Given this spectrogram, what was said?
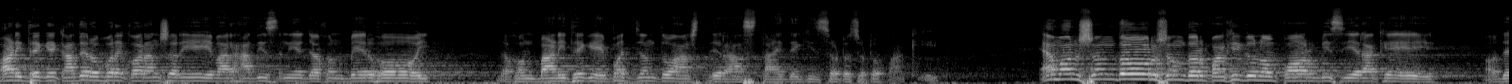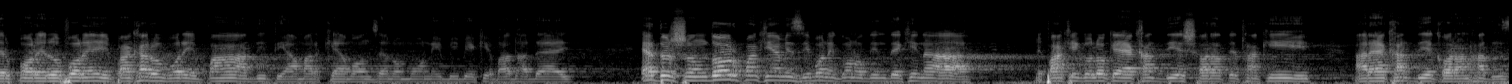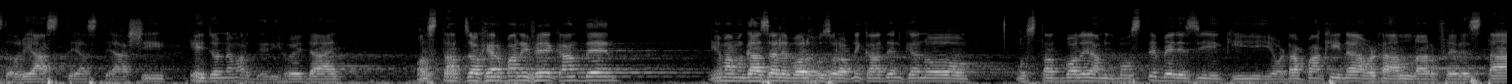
বাড়ি থেকে কাঁধের উপরে কোরআন শরীফ আর হাদিস নিয়ে যখন বের হই যখন বাড়ি থেকে এ পর্যন্ত আসতে রাস্তায় দেখি ছোট ছোট পাখি। এমন সুন্দর সুন্দর পাখিগুলো পর বিছিয়ে রাখে। ওদের পরের ওপরে, পাখার ওপরে পা দিতে আমার কেমন যেন মনে বিবেকে বাধা দেয়। এত সুন্দর পাখি আমি জীবনে কোনোদিন দেখি না। পাখিগুলোকে এক হাত দিয়ে সরাতে থাকি আর এক হাত দিয়ে করান হাদিস ধরে আস্তে আস্তে আসি এই জন্য আমার দেরি হয়ে যায়। ওস্তাদ চোখের পানি ফেয়ে কাঁদেন ইমাম গাছালে বল, হুজুর, আপনি কাঁদেন কেন? ওস্তাদ বলে, আমি বুঝতে পেরেছি কি, ওটা পাখি না, ওটা আল্লাহর ফেরেস্তা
